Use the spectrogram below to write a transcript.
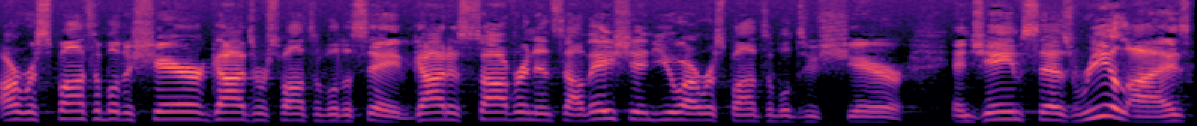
are responsible to share, God's responsible to save. God is sovereign in salvation, you are responsible to share. And James says, realize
